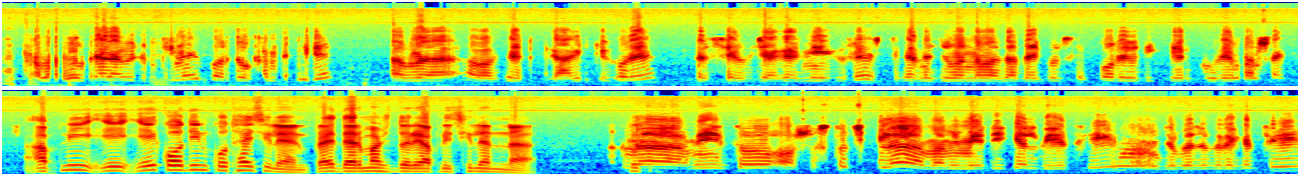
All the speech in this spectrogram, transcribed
আচ্ছা। আমার আমি ঢুকি নাই পরে ওখান থেকে আমরা আমাকে গাড়িতে করে সেফ জায়গায় নিয়ে গেছে সেখানে জুমার নামাজ আদায় করছে পরে ওদিক দিয়ে ঘুরে বাসায়। আপনি এ- এই কদিন কোথায় ছিলেন? প্রায় দেড় মাস ধরে আপনি ছিলেন না। না আমি তো অসুস্থ ছিলাম আমি মেডিকেল দিয়েছি যোগাযোগ রেখেছি।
